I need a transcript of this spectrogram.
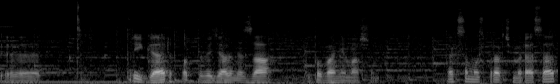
e, trigger odpowiedzialny za kupowanie maszyn. Tak samo sprawdźmy reset.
